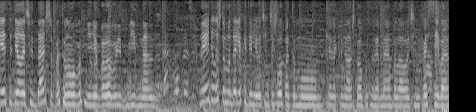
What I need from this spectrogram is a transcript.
Я сидела чуть дальше, поэтому обувь мне не было ви- видно. Но я видела, что модели ходили очень тяжело, поэтому я так поняла, что обувь, наверное, была очень красивая.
